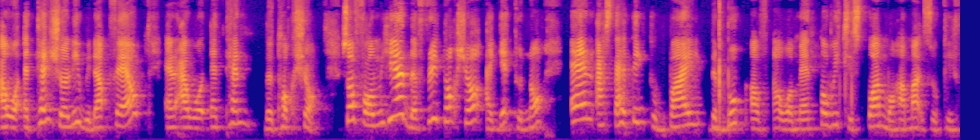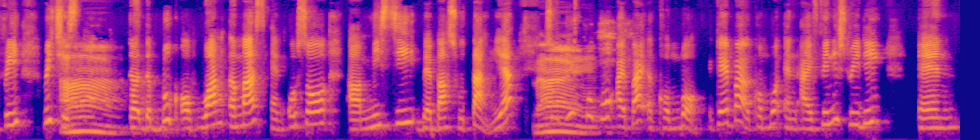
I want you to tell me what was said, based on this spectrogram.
I will attend surely without fail, and I will attend the talk show. So from here, the free talk show, I get to know, and I'm starting to buy the book of our mentor, which is Tuan Muhammad Zulkifli, which is ah. the, the book of Wang Emas and also uh, Misi Bebas Hutang, yeah? Nice. So this book, I buy a combo, okay, buy a combo, and I finish reading, and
